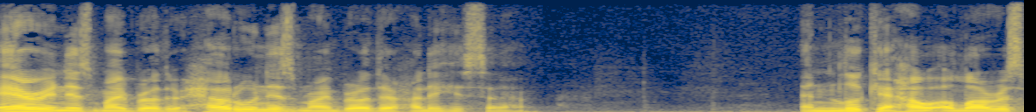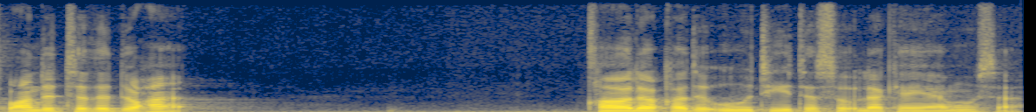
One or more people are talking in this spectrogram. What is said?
Aaron is my brother. Harun is my brother, alayhi salam. And look at how Allah responded to the dua. قال قد أوتيت سؤلك يا موسى.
